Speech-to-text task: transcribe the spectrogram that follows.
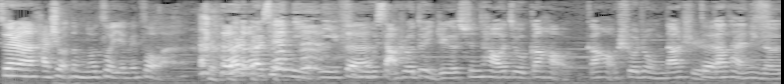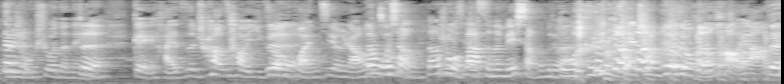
虽然还是有那么多作业没做完，而而且你你父母小时候对你这个熏陶，就刚好刚好说中当时刚才那个但是尊荣说的那个，给孩子创造一个环境，然后但我想当时我爸可能没想那么，多。可是你现在唱歌就很好呀，对，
